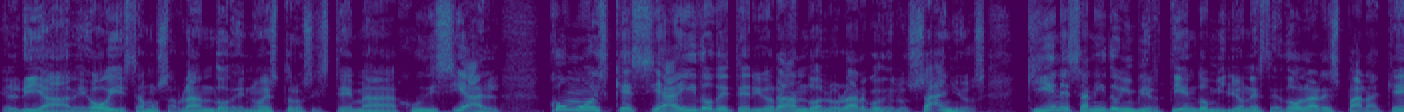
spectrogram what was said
El día de hoy estamos hablando de nuestro sistema judicial. ¿Cómo es que se ha ido deteriorando a lo largo de los años? ¿Quiénes han ido invirtiendo millones de dólares para que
